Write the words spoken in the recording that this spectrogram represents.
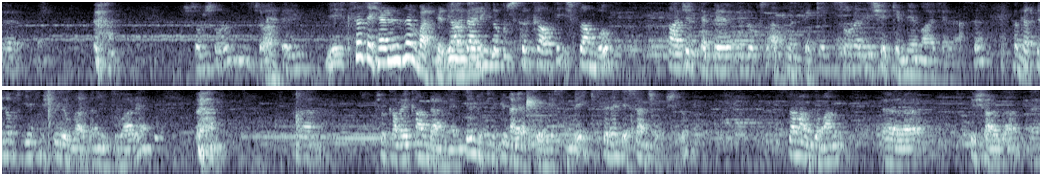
Soru sorun mu? Cevap vereyim. Kısaca kendinizden bahsedin Ya ben öncelikle. 1946 İstanbul, Hacettepe 1968, sonra diş hekimliği macerası. Fakat 1970'li yıllardan itibaren eee, Türk-Amerikan Derneği'nde Lütfü Günay Atölyesi'nde iki sene desen çalıştım. Zaman zaman eee, dışarıdan, eee,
